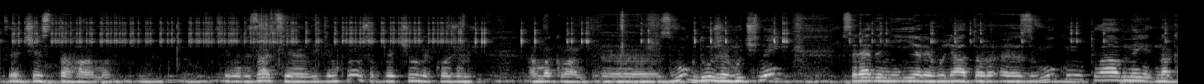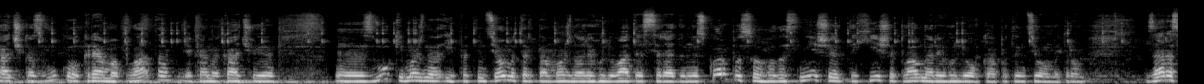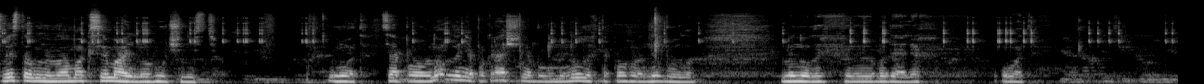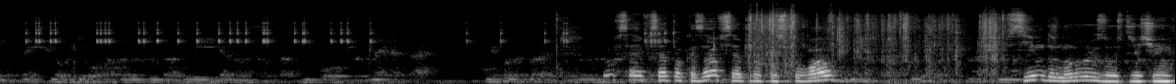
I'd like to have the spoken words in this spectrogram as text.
Це чиста гама. Сигналізація відімкну, щоб ви чули кожен амаквант. Е, звук дуже гучний. Всередині є регулятор е, звуку плавний, накачка звуку, окрема плата, яка накачує е, звук, і можна і потенціометр там можна регулювати зсередини з корпусу, голосніше, тихіше, плавна регульовка потенціометром. Зараз виставлено на максимальну гучність. От. Це по оновлення, покращення, бо в минулих такого не було. В минулих моделях. От. Все, все показав, все протестував. Всім до нових зустрічей.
